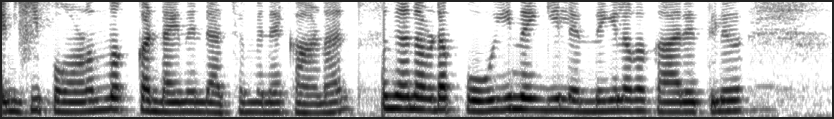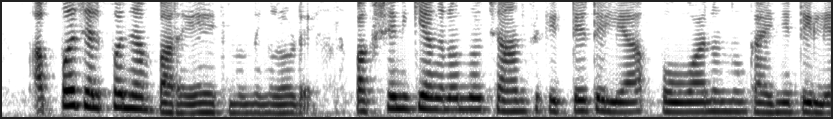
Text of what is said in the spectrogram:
എനിക്ക് പോകണം എന്നൊക്കെ ഉണ്ടായിരുന്നു എന്റെ അച്ചമ്മനെ കാണാൻ. ഞാൻ അവിടെ പോയിന്നെങ്കിൽ എന്തെങ്കിലുമൊക്കെ കാര്യത്തിൽ അപ്പോൾ ചിലപ്പോൾ ഞാൻ പറയായിരുന്നു നിങ്ങളോട്. പക്ഷെ എനിക്ക് അങ്ങനെ ഒന്നും ചാൻസ് കിട്ടിയിട്ടില്ല പോവാനൊന്നും കഴിഞ്ഞിട്ടില്ല.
